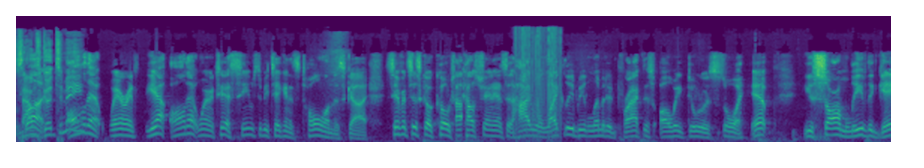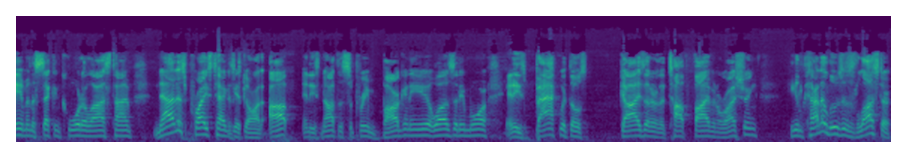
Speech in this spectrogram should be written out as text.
Sounds But good to me. All that wear and yeah, all that wear and tear seems to be taking its toll on this guy. San Francisco coach Kyle Shanahan said Hyde will likely be limited practice all week due to his sore hip. You saw him leave the game in the second quarter last time. Now that his price tag has gone up and he's not the supreme bargain he was anymore, and he's back with those guys that are in the top five in rushing, he kind of loses luster.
